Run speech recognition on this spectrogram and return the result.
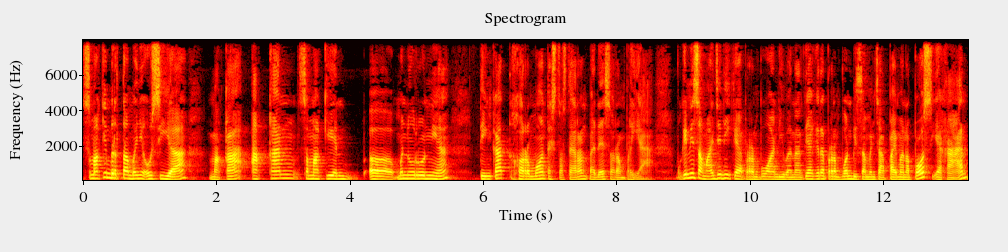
semakin bertambahnya usia maka akan semakin uh, menurunnya tingkat hormon testosteron pada seorang pria. Mungkin ini sama aja nih kayak perempuan di mana nanti akhirnya perempuan bisa mencapai menopause ya kan.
